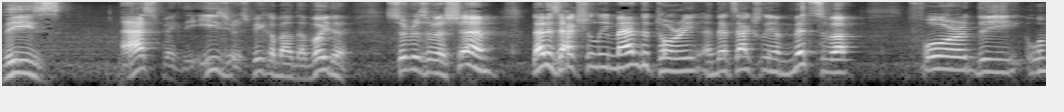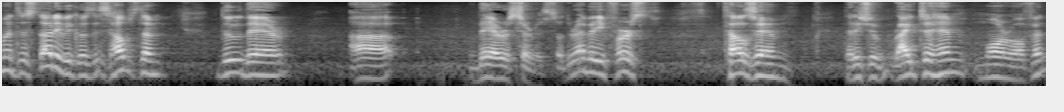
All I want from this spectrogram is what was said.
these aspects, the easier speak about the Avodah, service of Hashem, that is actually mandatory, and that's actually a mitzvah for the woman to study because this helps them do their uh, their service. So the Rebbe first tells him that he should write to him more often,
